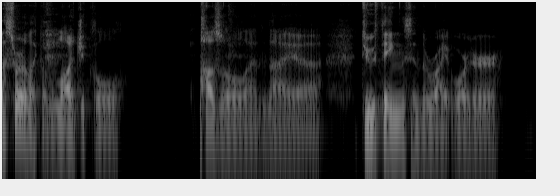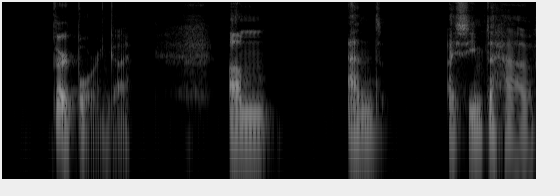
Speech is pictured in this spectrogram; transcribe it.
a sort of like a logical puzzle, and I uh, do things in the right order. Very boring guy. Um, and I seem to have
